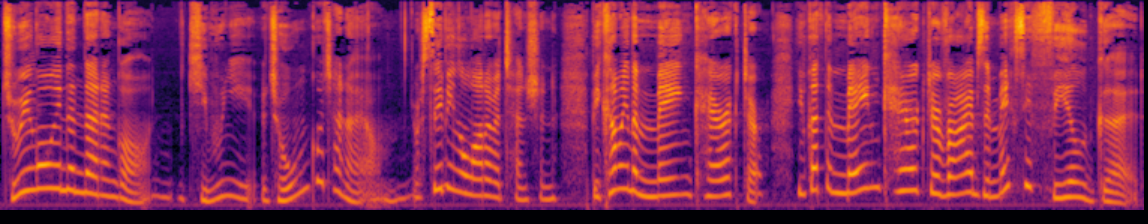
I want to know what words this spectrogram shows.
주인공이 된다는 건 기분이 좋은 거잖아요. Receiving a lot of attention, becoming the main character. You've got the main character vibes. It makes you feel good.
